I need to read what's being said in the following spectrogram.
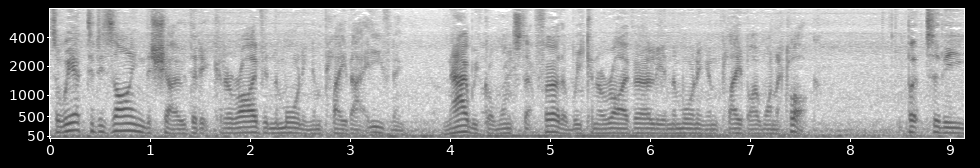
So we had to design the show that it could arrive in the morning and play that evening. Now we've gone one step further. We can arrive early in the morning and play by one o'clock. But to the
